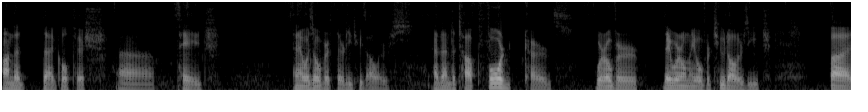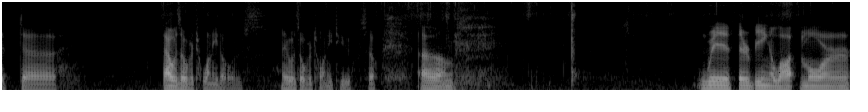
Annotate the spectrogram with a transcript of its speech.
on the, that goldfish uh, page, and it was over $32. And then the top four cards were over, they were only over $2 each, but uh, that was over $20. It was over 22 So, um, with there being a lot more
